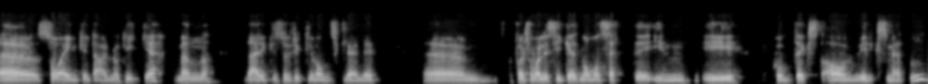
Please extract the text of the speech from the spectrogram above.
Eh, så enkelt er det nok ikke, men det er ikke så fryktelig vanskelig heller. Eh, forsvarlig sikkerhet må man sette inn i kontekst av virksomheten,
